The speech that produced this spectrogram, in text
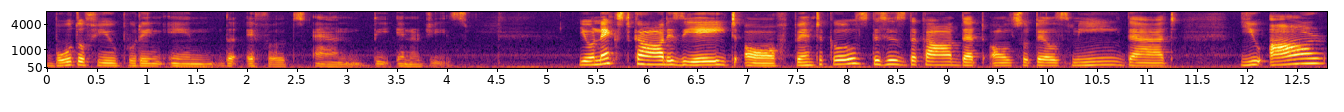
both of you putting in the efforts and the energies. Your next card is the Eight of Pentacles. This is the card that also tells me that you are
